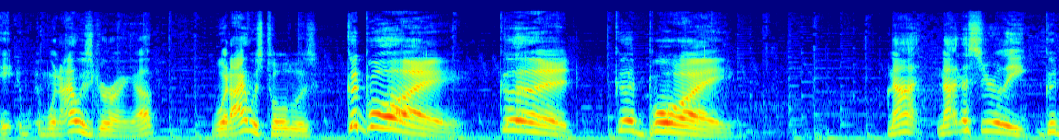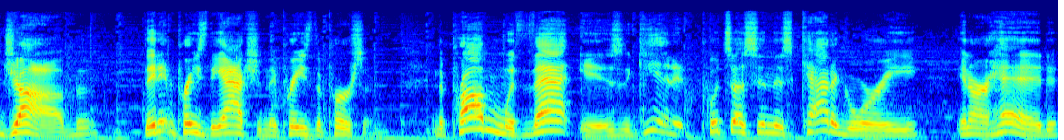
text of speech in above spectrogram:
it, when I was growing up, what I was told was, good boy, good, good boy. Not, not necessarily good job. They didn't praise the action, they praised the person. The problem with that is, again, it puts us in this category in our head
